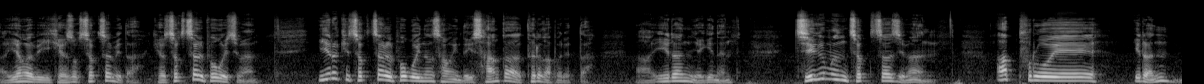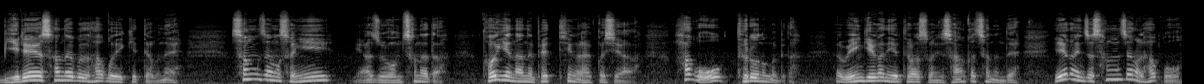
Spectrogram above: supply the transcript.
아, 영업이 계속 적자입니다. 계속 적자를 보고 있지만 이렇게 적자를 보고 있는 상황인데 이 상한가가 들어가 버렸다. 아, 이런 얘기는 지금은 적자지만 앞으로의 이런 미래 산업을 하고 있기 때문에 성장성이 아주 엄청나다. 거기에 나는 베팅을 할 것이야. 하고 들어오는 겁니다. 외인 기관이 들어와서 상한가 쳤는데 얘가 이제 상장을 하고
